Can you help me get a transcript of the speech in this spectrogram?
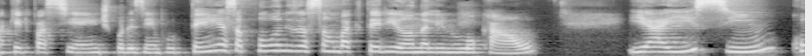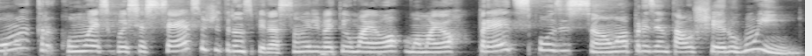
aquele paciente, por exemplo, tem essa colonização bacteriana ali no local, e aí sim, com, a, com, esse, excesso de transpiração, ele vai ter uma maior, uma maior predisposição a apresentar o cheiro ruim.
